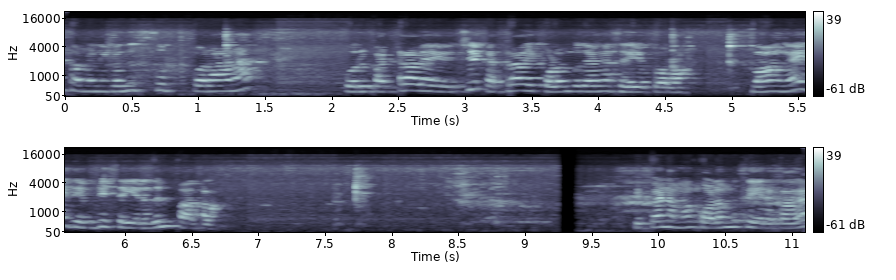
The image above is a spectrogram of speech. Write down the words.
ஃப்ரெண்ட்ஸ் நம்ம வந்து சூப்பரான ஒரு கற்றாழையை வச்சு கற்றாழை குழம்பு தாங்க செய்ய போகிறோம் வாங்க இது எப்படி செய்கிறதுன்னு பார்க்கலாம். இப்போ நம்ம குழம்பு செய்கிறதுக்காக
